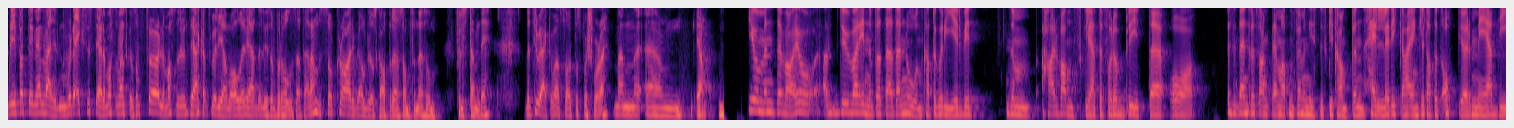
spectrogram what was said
blir født inn i en verden hvor det eksisterer masse mennesker som føler masse rundt de her kategoriene og allerede liksom forholder seg til dem, så klarer vi aldri å skape det samfunnet sånn fullstendig. Det tror jeg ikke var et svar på spørsmålet, men um, ja. Jo, men det var jo Du var inne på at det er noen kategorier vi liksom har vanskeligheter for å bryte og jeg synes Det er interessant det med at den feministiske kampen heller ikke har egentlig tatt et oppgjør med de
